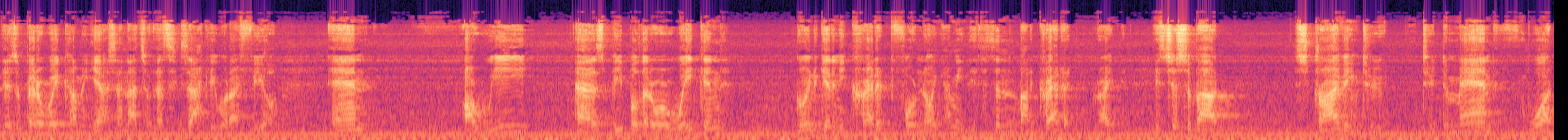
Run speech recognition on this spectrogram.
There's a better way coming, yes, and that's that's exactly what I feel. And are we, as people that are awakened, going to get any credit for knowing? I mean, it isn't about credit, right? It's just about striving to to demand what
